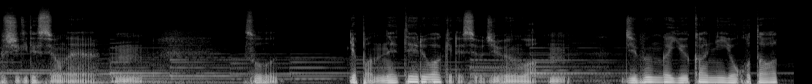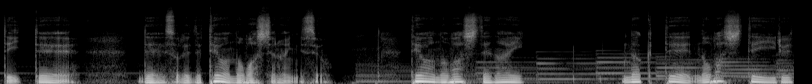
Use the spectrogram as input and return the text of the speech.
不思議ですよね。うん。そう。やっぱ寝てるわけですよ、自分は。うん。自分が床に横たわっていて、で、それで手は伸ばしてないんですよ。手は伸ばしてない、なくて、伸ばしている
